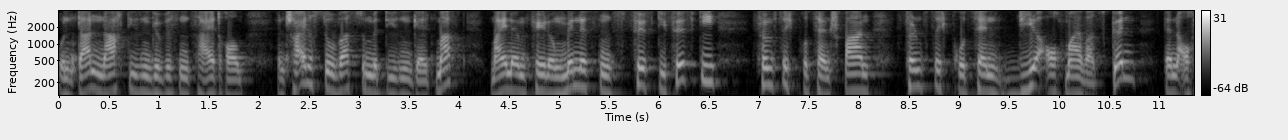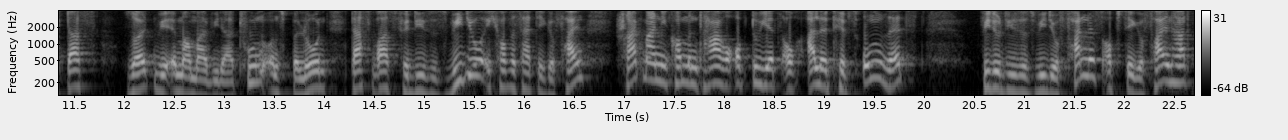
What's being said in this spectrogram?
und dann nach diesem gewissen Zeitraum entscheidest du, was du mit diesem Geld machst. Meine Empfehlung mindestens 50-50, 50%, sparen, 50% dir auch mal was gönnen, denn auch das sollten wir immer mal wieder tun, uns belohnen. Das war's für dieses Video. Ich hoffe, es hat dir gefallen. Schreib mal in die Kommentare, ob du jetzt auch alle Tipps umsetzt wie du dieses Video fandest, ob es dir gefallen hat.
